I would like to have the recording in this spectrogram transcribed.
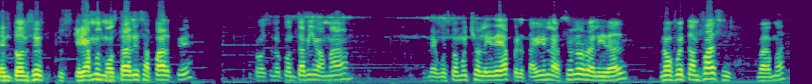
Entonces, pues queríamos mostrar esa parte, como se lo conté a mi mamá, le gustó mucho la idea, pero también hacerlo realidad no fue tan fácil, ¿vamos?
